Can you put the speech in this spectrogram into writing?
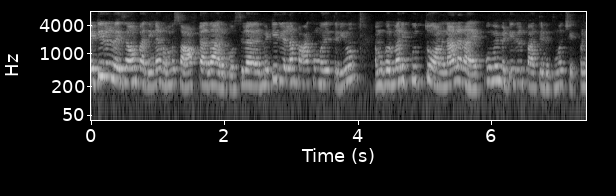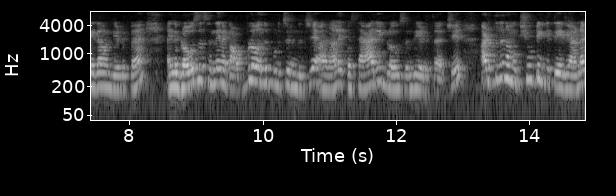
மெட்டீரியல் வைஸாகவும் பார்த்தீங்கன்னா ரொம்ப சாஃப்டாக தான் இருக்கும். சில மெட்டீரியல்லாம் பார்க்கும்போதே தெரியும். நமக்கு ஒரு மாதிரி குத்தும். அதனால் நான் எப்போவுமே மெட்டீரியல் பார்த்து எடுக்கும்போது செக் பண்ணி தான் வந்து எடுப்பேன். இந்த ப்ளவுசஸ் வந்து எனக்கு அவ்வளோ வந்து பிடிச்சிருந்துச்சு. அதனால் இப்போ சாரீ ப்ளவுஸ் வந்து எடுத்தாச்சு. அடுத்தது நமக்கு ஷூட்டிங்க்கு தேவையான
